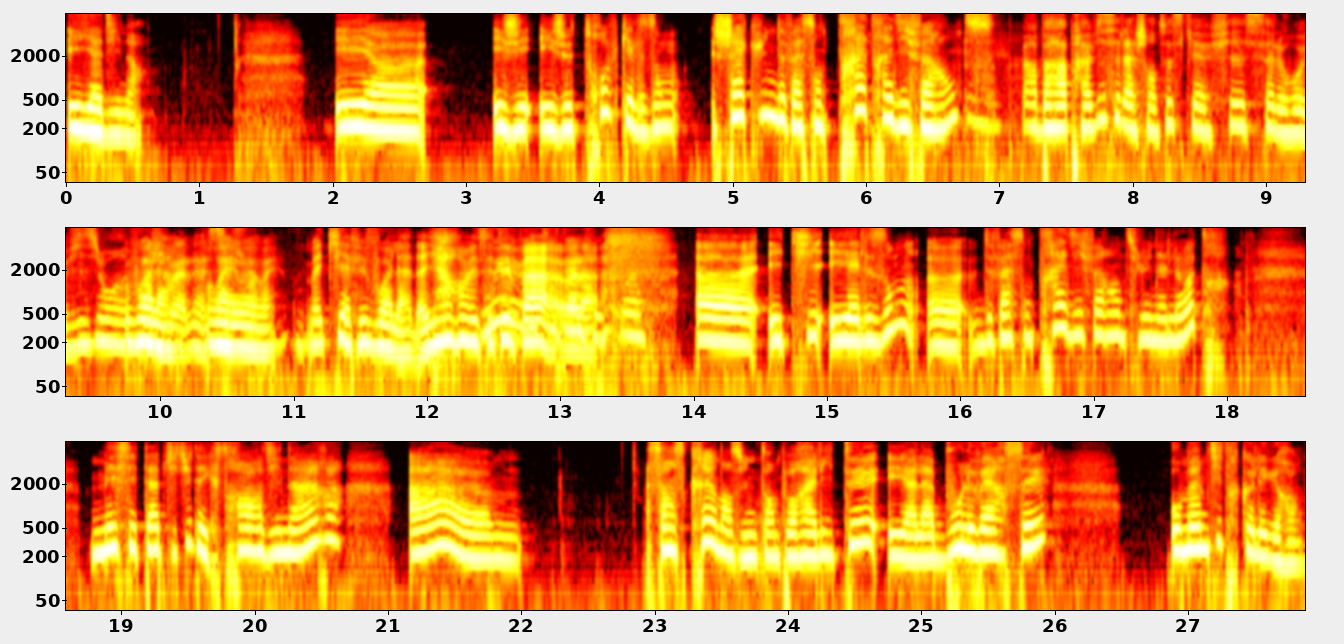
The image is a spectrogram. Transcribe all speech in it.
et il y a Dina. Et, euh, et, et je trouve qu'elles ont chacune de façon très très différente. Barbara Pravi, c'est la chanteuse qui a fait ça l'Eurovision. hein, Voilà, je vois, là, ouais, ouais, ouais. Mais qui a fait voilà d'ailleurs, mais c'était Oui, pas voilà. fait. Euh, et qui et elles ont euh, de façon très différente l'une et l'autre, mais cette aptitude extraordinaire à euh, s'inscrire dans une temporalité et à la bouleverser au même titre que les grands.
